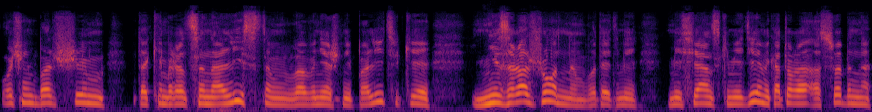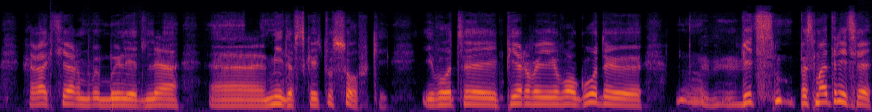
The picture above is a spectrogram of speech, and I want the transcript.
очень большим таким рационалистом во внешней политике, не зараженным вот этими мессианскими идеями, которые особенно характерны были для э, мидовской тусовки. И вот э, первые его годы, ведь посмотрите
